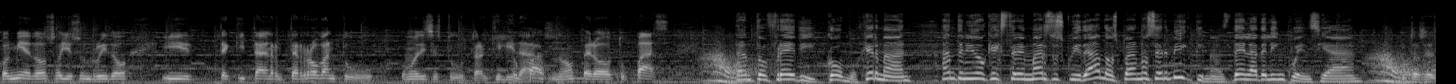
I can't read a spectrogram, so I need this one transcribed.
con miedos, oyes un ruido y te quitan, te roban tu, como dices, tu tranquilidad, ¿no? Pero tu paz. Tanto Freddy como Germán han tenido que extremar sus cuidados para no ser víctimas de la delincuencia. Entonces,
